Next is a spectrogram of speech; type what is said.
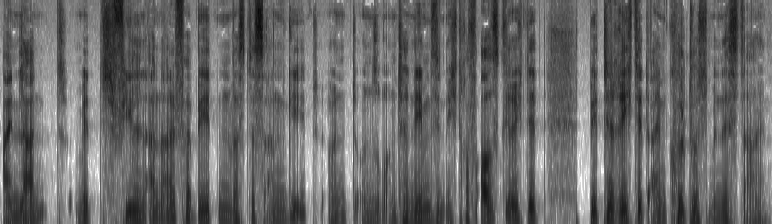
ein Land mit vielen Analphabeten, was das angeht, und unsere Unternehmen sind nicht darauf ausgerichtet. Bitte richtet einen Kultusminister ein.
